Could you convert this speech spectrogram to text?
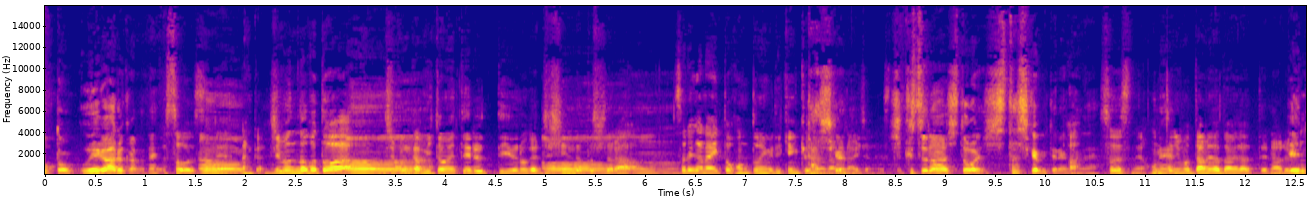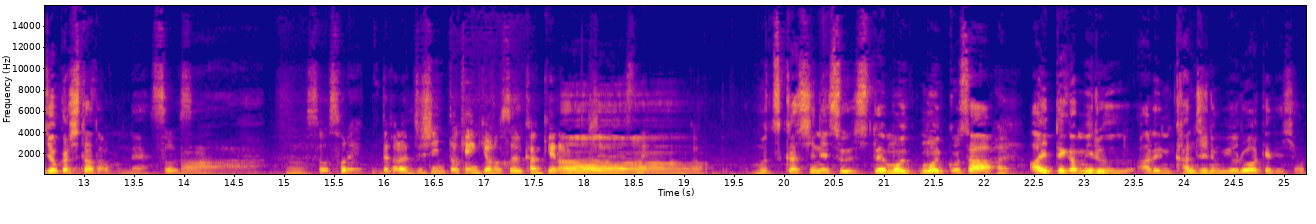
っと上があるからね。そうですね、うん。なんか自分のことうん。は自分が認めてるっていうのが自信だとしたらうん。それがないと本当の意味で謙虚にはなれないじゃないですか。卑屈な人は下しか見てないからあね。そうですね。本当にもうダメだダメだってなる。現状化しただもんね。そうですね。あうん、そそれだから自信と謙虚のそういう関係なのかもしれないですね難しいね。そしてもうもう一個さ、はい。相手が見るあれに感じにもよるわけでしょ？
